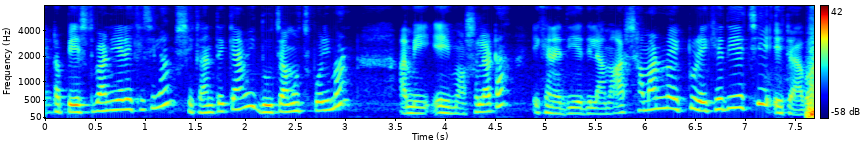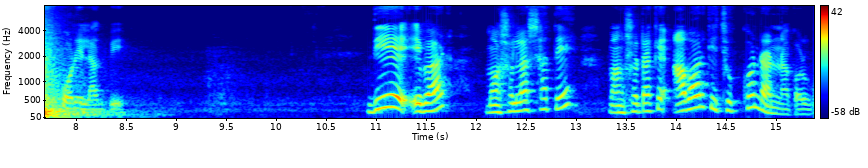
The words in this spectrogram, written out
একটা পেস্ট বানিয়ে রেখেছিলাম, সেখান থেকে আমি দু চামচ পরিমাণ আমি এই মশলাটা এখানে দিয়ে দিলাম। আর সামান্য একটু রেখে দিয়েছি, এটা আবার পরে লাগবে। দিয়ে এবার মশলার সাথে মাংসটাকে আবার কিছুক্ষণ রান্না করব।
